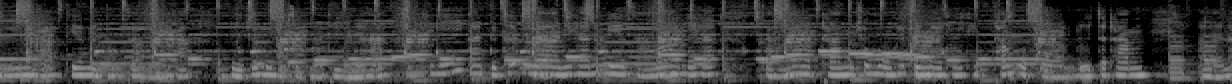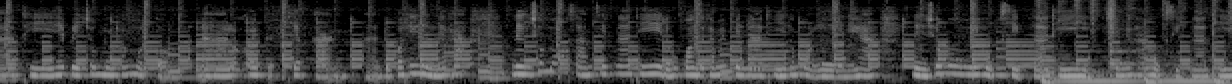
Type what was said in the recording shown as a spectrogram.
นี้นะคะ ที่นักเรียนต้องจำนะคะ1ชั่วโมง60 นาทีนะคะ ทีนี้การเปรียบเทียบเวลานะคะนักเรียนสามารถนะคะ สามารถทำชั่วโมงให้เป็นนาทีทั้งหมดก่อน หรือจะทำนาทีให้เป็นชั่วโมงทั้งหมดก่อนนะคะแล้วค่อยเปรียบเทียบกันดูข้อที่หนึ่งนะคะ1ชั่วโมง 30 นาทีเดี๋ยวครูกวางจะทำให้เป็นนาทีทั้งหมดเลยนะคะ1ชั่วโมงมี 60 นาทีใช่ไหมคะ60 นาที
